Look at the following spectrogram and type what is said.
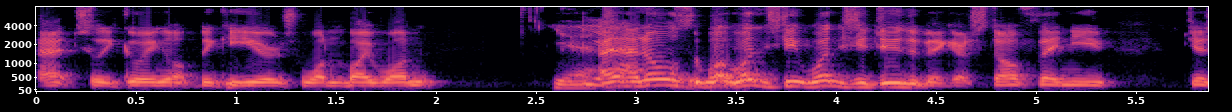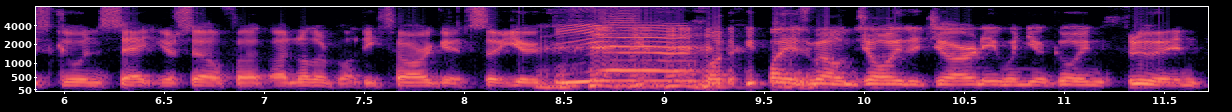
actually going up the gears one by one. Yeah. Yeah. And, and also, once you once you do the bigger stuff, then you just go and set yourself a, another bloody target. So you're Yeah. but you might as well enjoy the journey when you're going through it and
